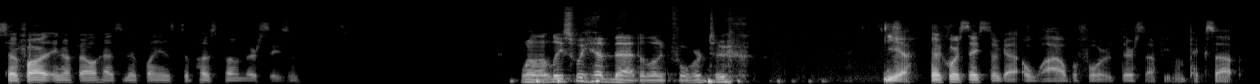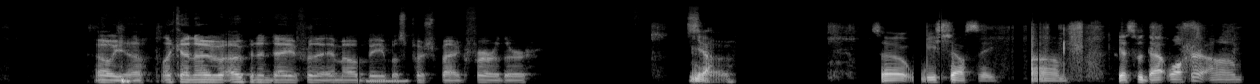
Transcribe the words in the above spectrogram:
so far, the NFL has no plans to postpone their season. Well, at least we have that to look forward to. Yeah, and of course, they still got a while before their stuff even picks up. Oh yeah, like I know opening day for the MLB was pushed back further. Yeah. So, So we shall see. Um, yes, with that, Walker, um,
